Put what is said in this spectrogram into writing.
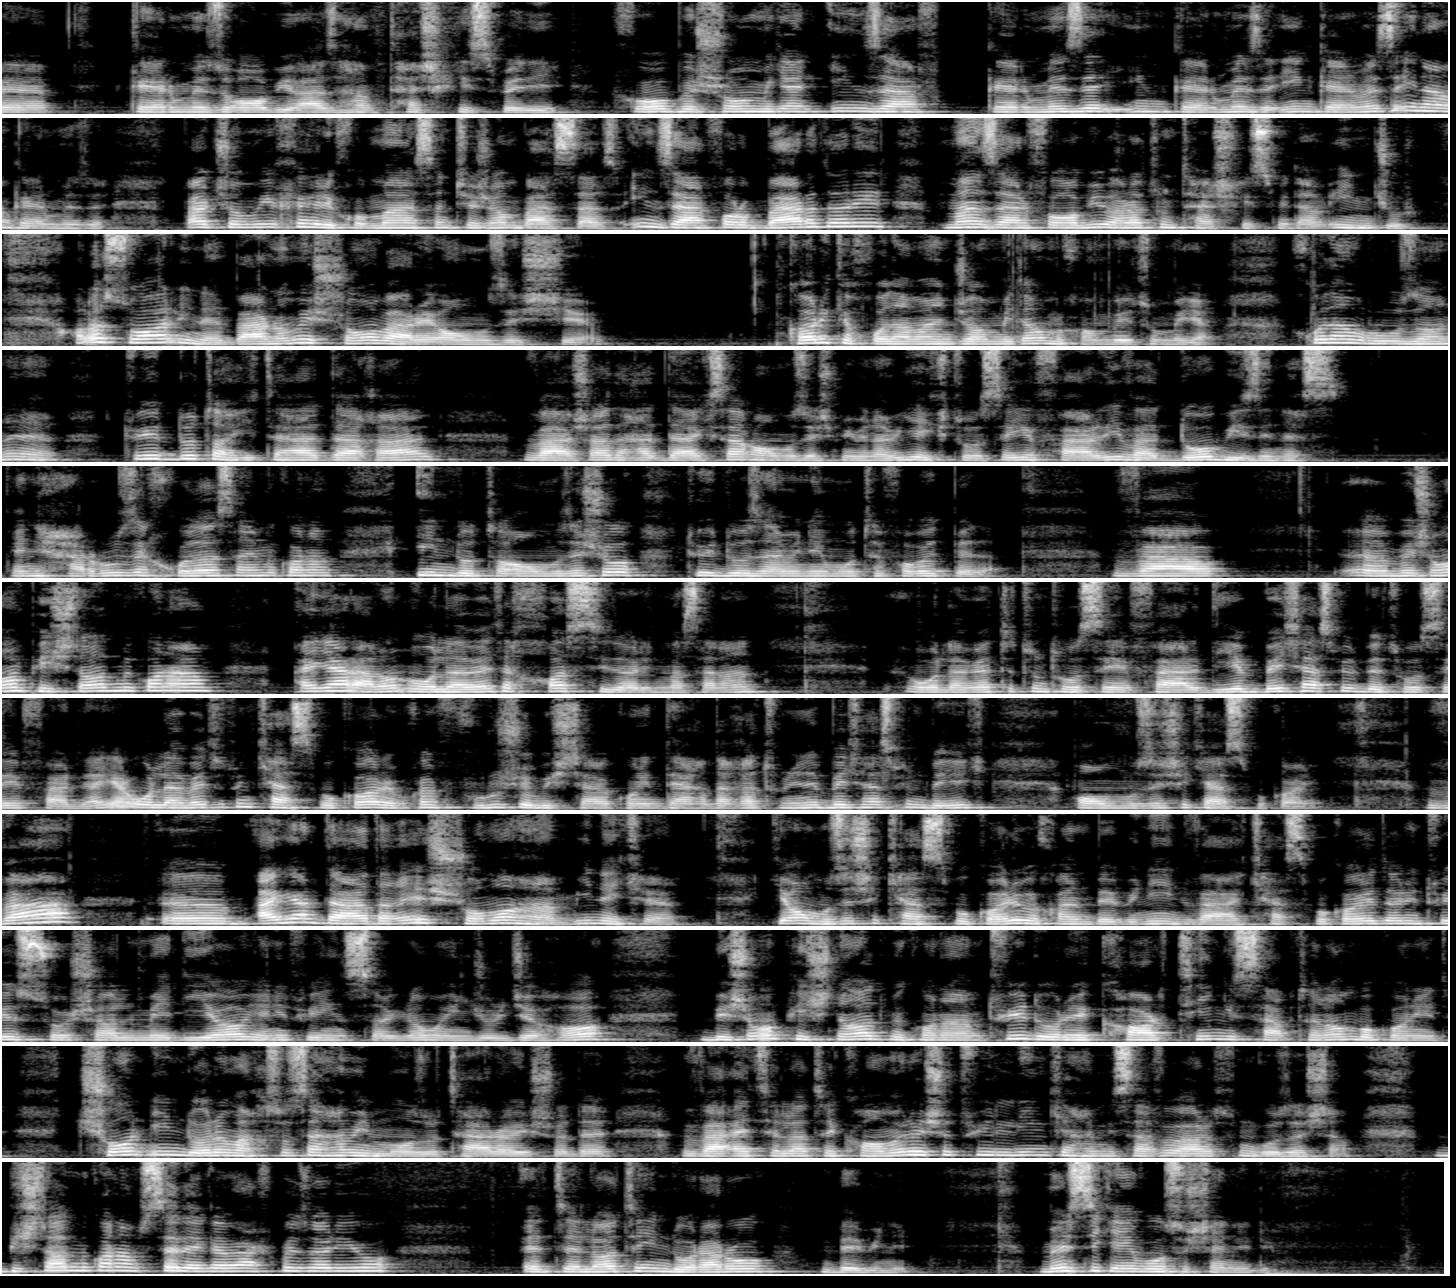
قرمز و آبی از هم تشخیص بدی. خب به شما میگن این ظرف قرمز این قرمز این قرمز این هم قرمزه. بعد شما میگی خیلی خوب من اصلا چشام بسته است. این ظرف رو بردارید من ظرف آبی براتون تشخیص میدم. اینجور. حالا سوال اینه برنامه شما برای آموزش چیه؟ کاری که خودم انجام میدم می‌خوام بهتون بگم. خودم روزانه توی دو تا هیته حداقل و شاید حد اکثر آموزش می‌بینم. یک توسعه فردی و دو بیزینس. یعنی هر روز خدا سعی می‌کنم این دوتا آموزش رو توی دو زمینه متفاوت بدم. و به شما پیشنهاد می‌کنم اگر الان اولویت خاصی دارید مثلا اولویتتون توسعه فردیه بچسبید به توسعه فردی. اگر اولویتتون کسب و کاره می‌خواین فروش رو بیشتر کنید دغدغتون اینه بچسبید به یک آموزش کسب و کاری. و اگر دغدغه شما هم اینه که یه آموزش کسب و کاری بخواین ببینین و کسب و کاری دارین توی سوشال مدیا یعنی توی اینستاگرام و اینجور جاها به شما پیشنهاد می‌کنم توی دوره کارتینگ ثبت نام بکنید چون این دوره مخصوص همین موضوع طراحی شده و اطلاعات کاملش رو توی لینک همین صفحه براتون گذاشتم. پیشنهاد می‌کنم سه دقیقه وقت بذاری و اطلاعات این دوره رو ببینید. مرسی که این واسه شنیدیم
